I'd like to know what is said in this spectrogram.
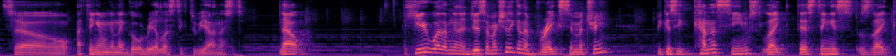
So I think I'm going to go realistic, to be honest. Now, here what I'm going to do is I'm actually going to break symmetry because it kind of seems like this thing is, is like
